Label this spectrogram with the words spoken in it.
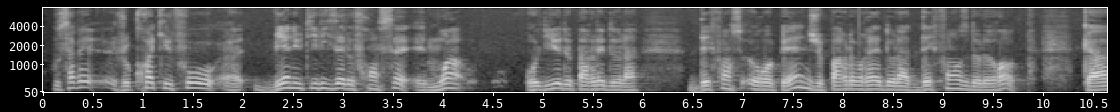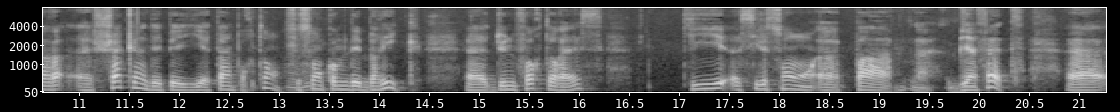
Vous savez, je crois qu'il faut bien utiliser le français. Et moi, au lieu de parler de la défense européenne, je parlerai de la défense de l'Europe, car euh, chacun des pays est important. Ce mhm. sont comme des briques euh, d'une forteresse qui, s'ils sont pas bien faites,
